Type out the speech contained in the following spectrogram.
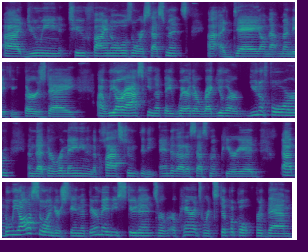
uh, doing two finals or assessments uh, a day on that Monday through Thursday. Uh, we are asking that they wear their regular uniform and that they're remaining in the classroom through the end of that assessment period. Uh, but we also understand that there may be students or, or parents where it's difficult for them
